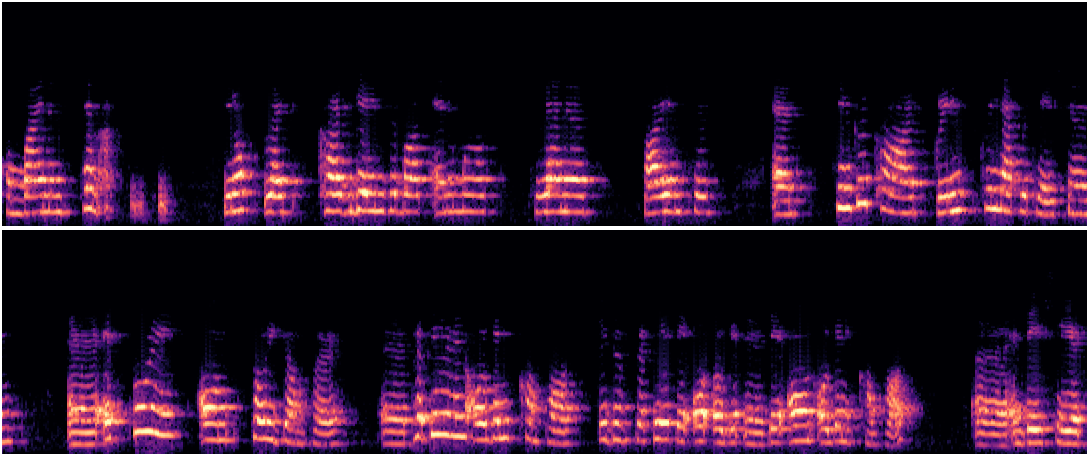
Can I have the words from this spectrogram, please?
combining STEM activities. You know, like card games about animals, planets, scientists, and Tinker cards, green screen applications, uh, a story on Story Jumper, uh, preparing organic compost. Students prepared their, orga uh, their own organic compost uh, and they shared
